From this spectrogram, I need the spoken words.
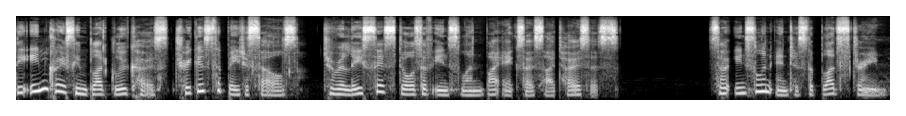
The increase in blood glucose triggers the beta cells to release their stores of insulin by exocytosis. So insulin enters the bloodstream.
